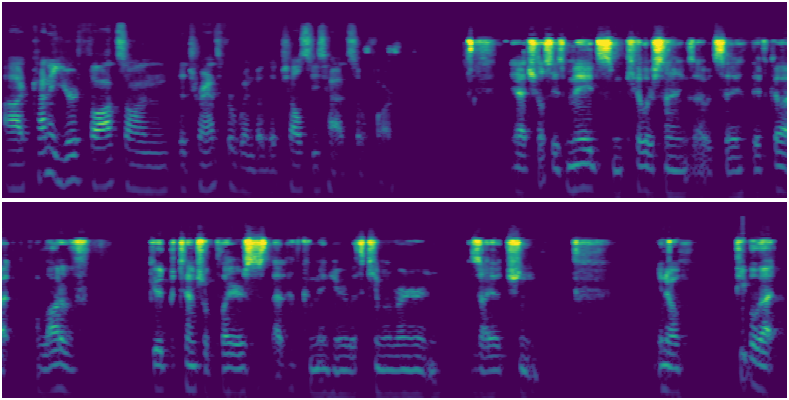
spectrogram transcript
Uh, kind of your thoughts on the transfer window that Chelsea's had so far? Yeah, Chelsea's made some killer signings. I would say they've got a lot of good potential players that have come in here with Timo Werner and Ziyech, and you know people that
